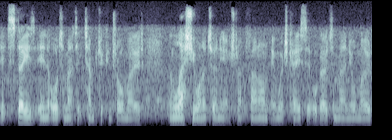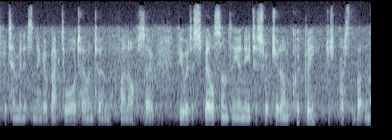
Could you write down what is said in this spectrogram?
it stays in automatic temperature control mode unless you want to turn the extract fan on, in which case it will go to manual mode for 10 minutes and then go back to auto and turn the fan off. So if you were to spill something and need to switch it on quickly, just press the button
